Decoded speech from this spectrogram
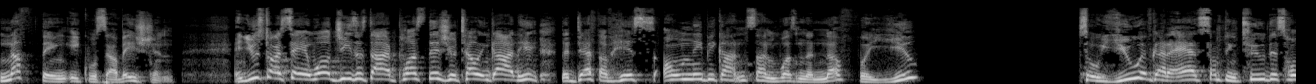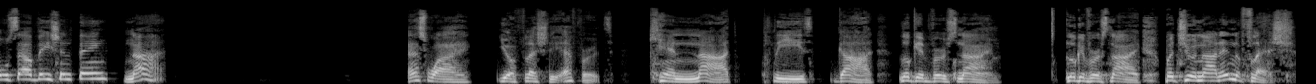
nothing equals salvation. And you start saying, well, Jesus died plus this, you're telling God he, the death of his only begotten son wasn't enough for you. So you have got to add something to this whole salvation thing? Not. That's why your fleshly efforts cannot please God. Look at verse 9. Look at verse 9. But you're not in the flesh.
